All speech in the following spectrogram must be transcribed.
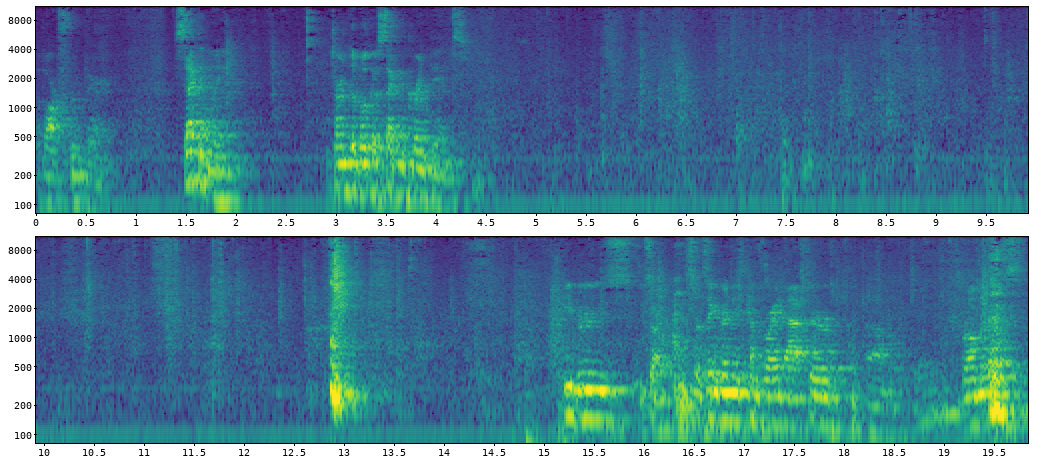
of our fruit bearing. Secondly, turn to the book of Second Corinthians. Hebrews, sorry, so Second Corinthians comes right after um, Romans.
